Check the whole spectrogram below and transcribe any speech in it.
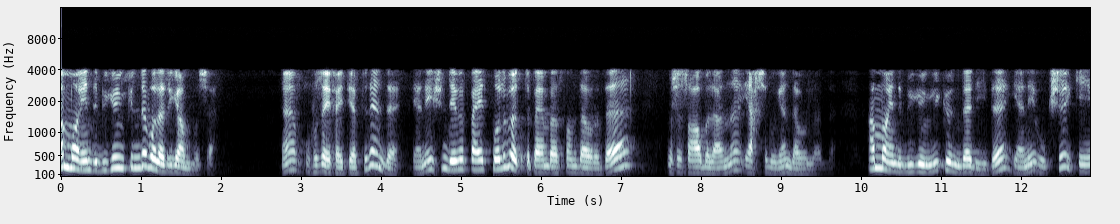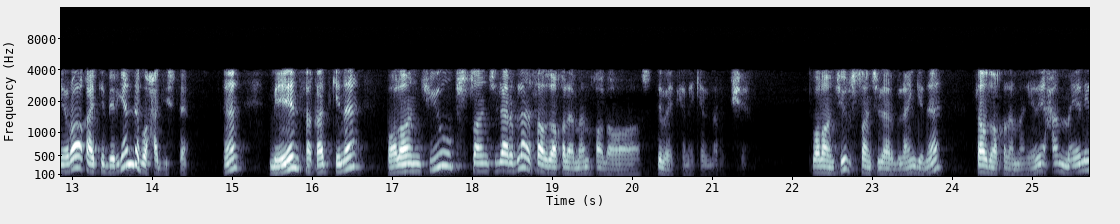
Ammo endi bugungi kunda bo'ladigan bo'lsa huzayfa aytyaptida endi ya'ni shunday bir payt bo'lib o'tdi. Payg'ambar alayhisalom davrida o'sha sahobalarni yaxshi bo'lgan davrlarda. Ammo endi bugungi kunda deydi ya'ni u kishi keyinroq aytib berganda bu hadisda men faqatgina falonchiyu pistonchilar bilan savdo qilaman xolos deb aytgan ekanlar u kishi. Falonchiyu pistonchilar bilangina savdo qilaman ya'ni hamma ya'ni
